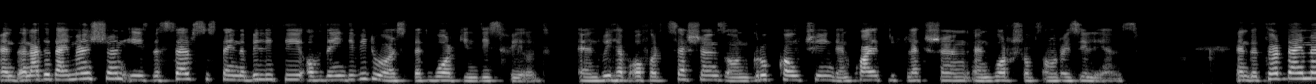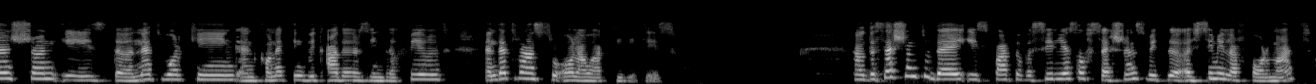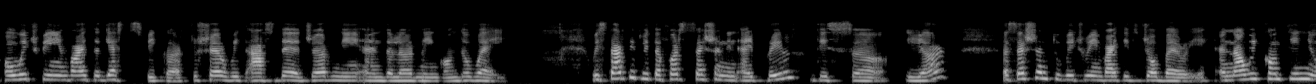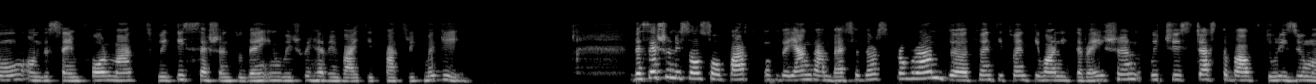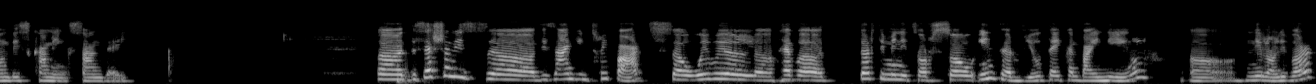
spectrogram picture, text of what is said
And another dimension is the self-sustainability of the individuals that work in this field. And we have offered sessions on group coaching and quiet reflection and workshops on resilience. And the third dimension is the networking and connecting with others in the field. And that runs through all our activities. Now, the session today is part of a series of sessions with a similar format on which we invite a guest speaker to share with us their journey and the learning on the way. We started with the first session in April this uh, year, a session to which we invited Jo Berry. And now we continue on the same format with this session today in which we have invited Patrick Magee. The session is also part of the Young Ambassadors program, the 2021 iteration, which is just about to resume on this coming Sunday. Uh, the session is uh, designed in three parts. So we will uh, have a 30 minutes or so interview taken by Neil, uh, Neil Oliver,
